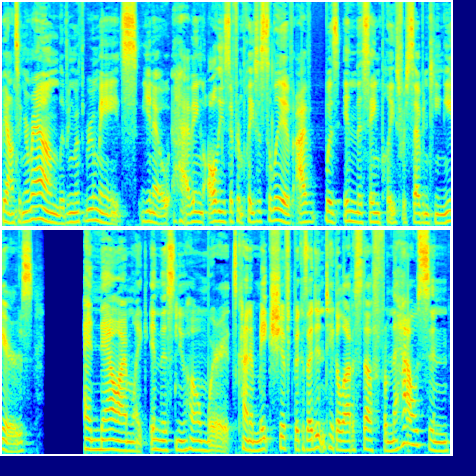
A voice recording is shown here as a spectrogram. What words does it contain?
bouncing around, living with roommates, you know, having all these different places to live. I was in the same place for 17 years. And now I'm like in this new home where it's kind of makeshift because I didn't take a lot of stuff from the house and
